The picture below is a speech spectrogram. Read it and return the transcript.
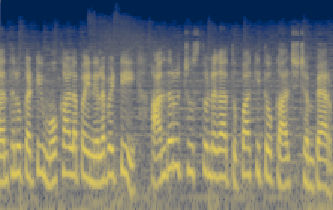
గంతలు కట్టి మోకాళ్ళపై నిలబెట్టి అందరూ చూస్తుండగా తుపాకీతో కాల్చి చంపారు.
